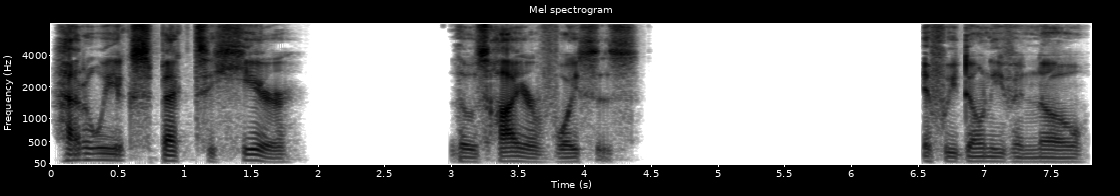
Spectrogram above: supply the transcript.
how do we expect to hear those higher voices if we don't even know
